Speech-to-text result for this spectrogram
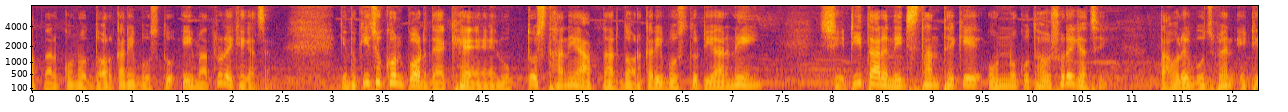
আপনার কোনো দরকারি বস্তু এইমাত্র রেখে গেছেন, কিন্তু কিছুক্ষণ পর দেখেন উক্ত স্থানে আপনার দরকারি বস্তুটি আর নেই, সেটি তার নিজ স্থান থেকে অন্য কোথাও সরে গেছে। তাহলে বুঝবেন এটি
